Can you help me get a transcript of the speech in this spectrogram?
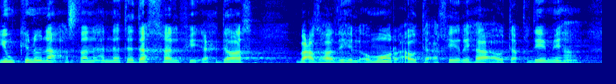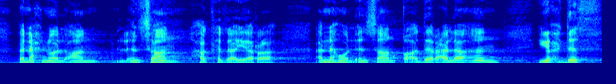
يمكننا أصلا أن نتدخل في إحداث بعض هذه الأمور أو تأخيرها أو تقديمها. فنحن الآن الإنسان هكذا يرى أنه الإنسان قادر على أن يحدث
